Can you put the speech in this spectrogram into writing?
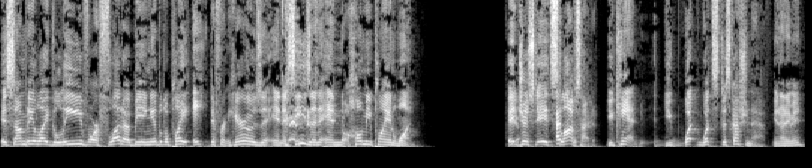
is somebody like Leave or Fleta being able to play eight different heroes in a season and Homie playing one. It just it's lopsided. You can't you what what's discussion to have? You know what I mean?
